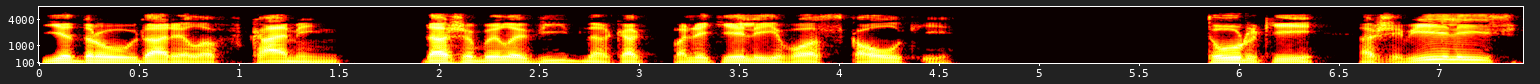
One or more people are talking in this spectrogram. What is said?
ядро ударило в камень. Даже было видно, как полетели его осколки. Турки оживились,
